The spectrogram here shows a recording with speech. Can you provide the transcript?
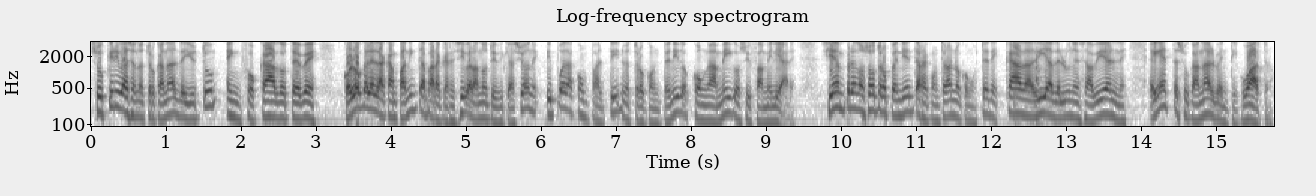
Suscríbase a nuestro canal de YouTube Enfocado TV. Colóquele la campanita para que reciba las notificaciones y pueda compartir nuestro contenido con amigos y familiares. Siempre nosotros pendientes a reencontrarnos con ustedes cada día de lunes a viernes en este su canal 24,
